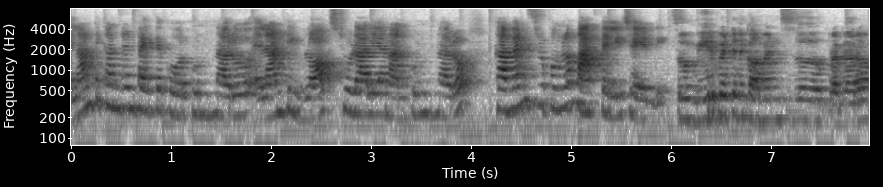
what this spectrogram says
ఎలాంటి కంటెంట్ అయితే కోరుకుంటున్నారో ఎలాంటి బ్లాగ్స్ చూడాలి అని అనుకుంటున్నారో కమెంట్స్ రూపంలో మాకు తెలియచేయండి. సో మీరు పెట్టిన కామెంట్స్ ప్రకారం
